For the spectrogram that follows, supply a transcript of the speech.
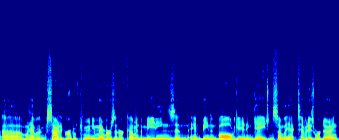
Um, we have an excited group of community members that are coming to meetings and, and being involved, getting engaged in some of the activities we're doing.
